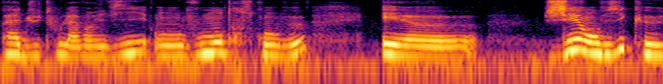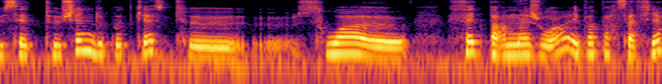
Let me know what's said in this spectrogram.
pas du tout la vraie vie. On vous montre ce qu'on veut et euh, j'ai envie que cette chaîne de podcast soit faite par Najwa et pas par Saphir.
